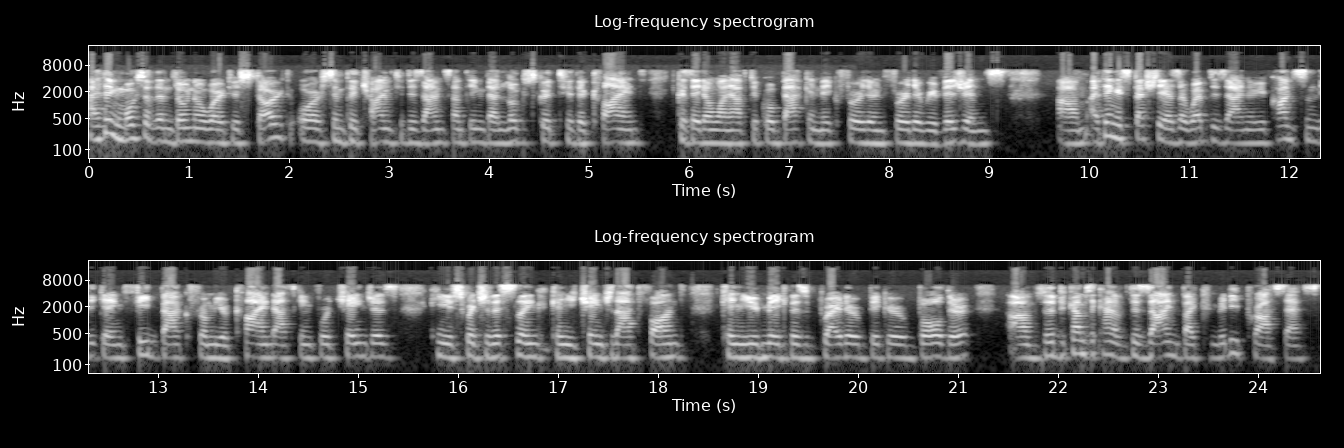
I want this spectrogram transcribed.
I think most of them don't know where to start or simply trying to design something that looks good to the client because they don't want to have to go back and make further and further revisions. Um, I think especially as a web designer, you're constantly getting feedback from your client asking for changes. Can you switch this link? Can you change that font? Can you make this brighter, bigger, bolder? Um, so it becomes a kind of design by committee process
